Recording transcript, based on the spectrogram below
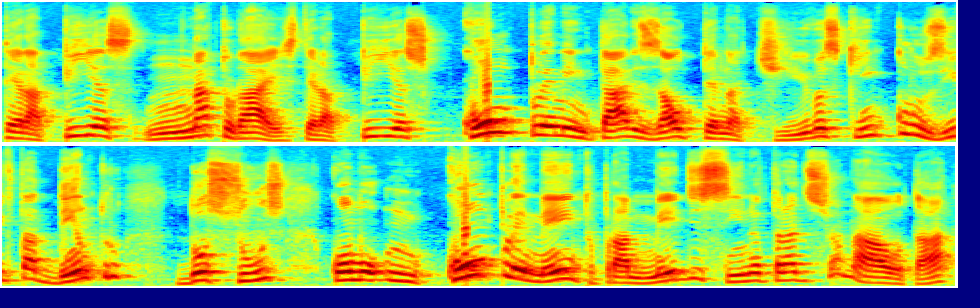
terapias naturais, terapias complementares alternativas, que inclusive está dentro do SUS como um complemento para a medicina tradicional, tá?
